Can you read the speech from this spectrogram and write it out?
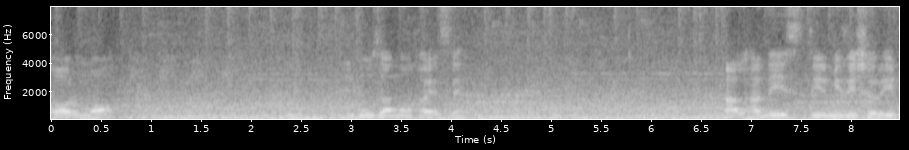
ধর্ম বুঝানো হয়েছে। আল হাদিস তিরমিজি শরীফ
